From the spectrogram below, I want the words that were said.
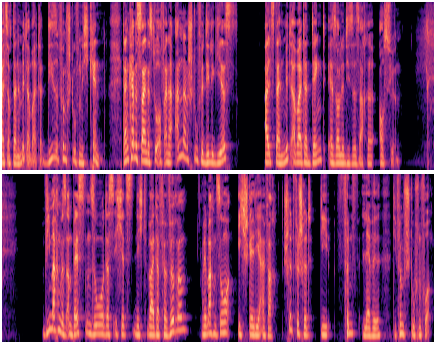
als auch deine Mitarbeiter diese fünf Stufen nicht kennen, dann kann es sein, dass du auf einer anderen Stufe delegierst, als dein Mitarbeiter denkt, er solle diese Sache ausführen. Wie machen wir es am besten so, dass ich jetzt nicht weiter verwirre? Wir machen es so, ich stelle dir einfach Schritt für Schritt die fünf Level, die fünf Stufen vor.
